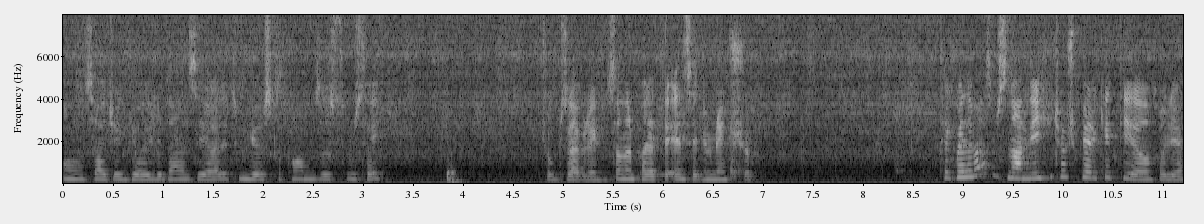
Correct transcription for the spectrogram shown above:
Onu sadece gölgeden ziyade tüm göz kapağımıza sürsek. Çok güzel bir renk. Sanırım palette en sevdiğim renk şu. Tekmelemez misin anneyi? Hiç hoş bir hareket değil Anatolia.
